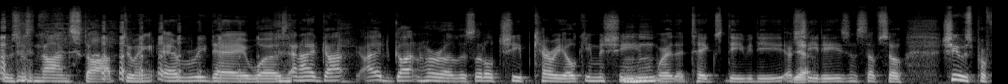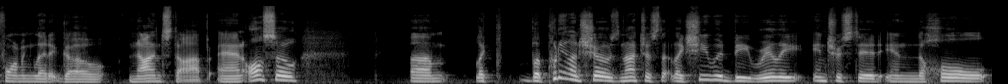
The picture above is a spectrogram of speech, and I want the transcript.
It was just nonstop. Doing every day was, and I had got I had gotten her a, this little cheap karaoke machine where it takes DVD or Yeah. CDs and stuff. So she was performing "Let It Go" nonstop, and also um, like but putting on shows not just that like she would be really interested in the whole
